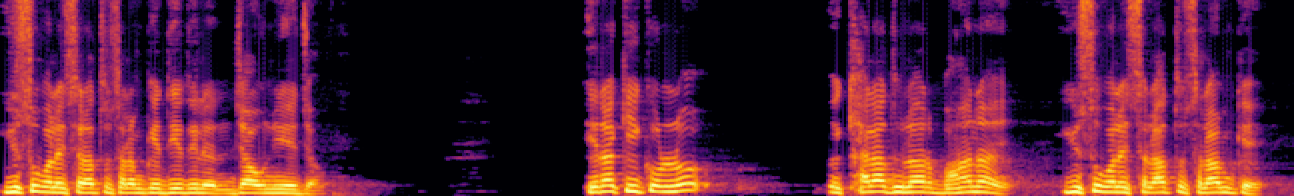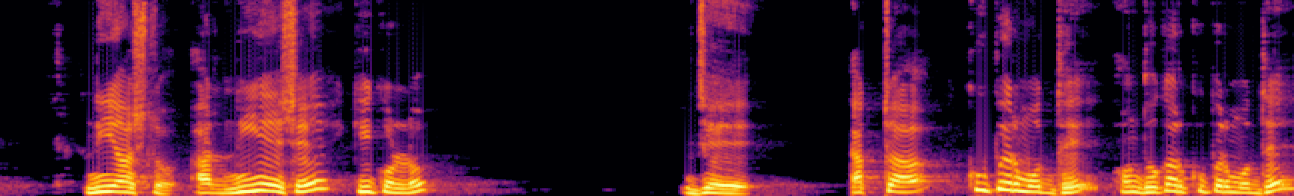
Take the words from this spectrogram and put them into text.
ইউসুফ আলী সালাতামকে দিয়ে দিলেন, যাও, নিয়ে যাও। এরা কি করল? ওই খেলাধুলার বাহানায় ইউসুফ আলী সালাতামকে নিয়ে আসলো। আর নিয়ে এসে কি করল? যে একটা কূপের মধ্যে, অন্ধকার কূপের মধ্যে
